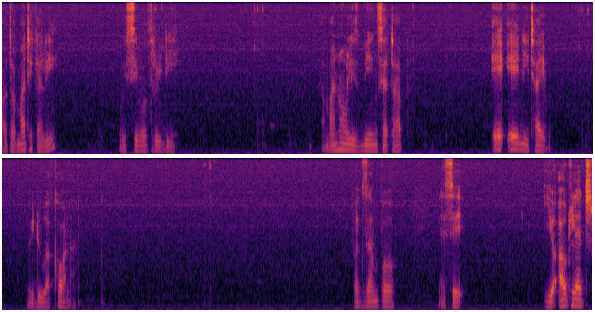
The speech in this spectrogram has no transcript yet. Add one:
Automatically with Civil 3D a manhole is being set up. A any time we do a corner. For example let's say your outlet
